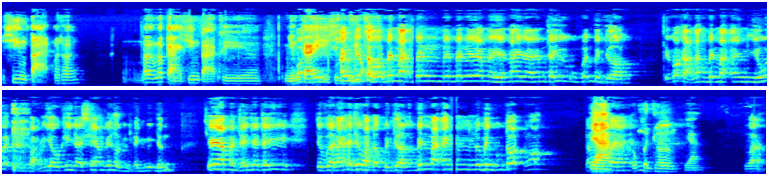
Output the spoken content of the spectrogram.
xuyên tạc thôi thôi. Nó nó càng xuyên tạc thì những Vâng, cái anh kiếm dầu ở bên mạng bên bên bên em này hiện nay là em thấy vẫn bình thường. Thì có khả năng bên mạng anh yếu ấy thoảng nhiều khi là xem cái hình hình bị đứng. Chứ em mình thấy thấy từ vừa nãy là thấy hoạt động bình thường. Bên mạng anh mình cũng tốt đúng không? Vâng, dạ cũng bình thường dạ. Vâng.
